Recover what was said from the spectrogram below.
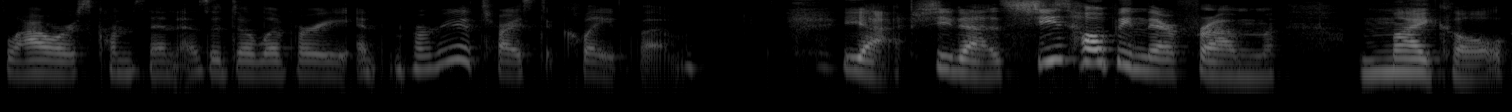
flowers comes in as a delivery, and Maria tries to claim them. Yeah, she does. She's hoping they're from Michael.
